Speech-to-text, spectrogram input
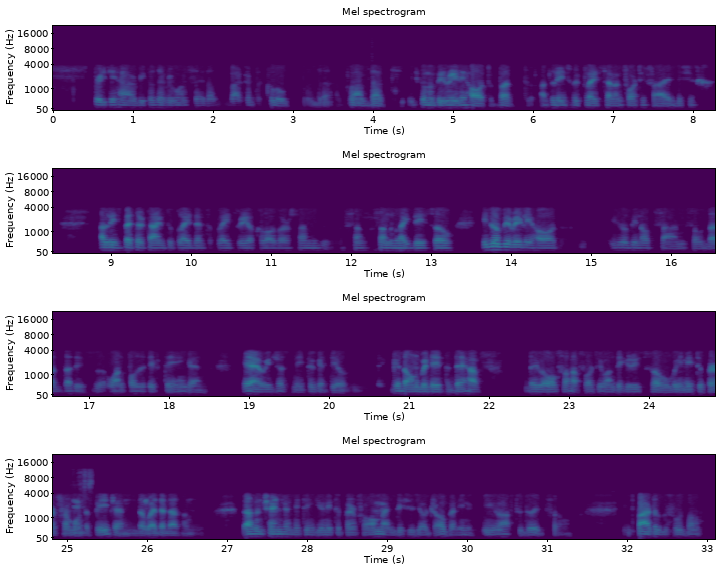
pretty hard because everyone said that back at the club, the club that it's gonna be really hot. But at least we play 7:45. This is at least better time to play than to play three o'clock or some some something like this. So it will be really hot. It will be not sun, so that that is one positive thing. And yeah, we just need to get deal get on with it. They have they will also have 41 degrees, so we need to perform on the pitch, and the weather doesn't doesn't change anything. You need to perform, and this is your job, and you, you have to do it. So it's part of the football.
